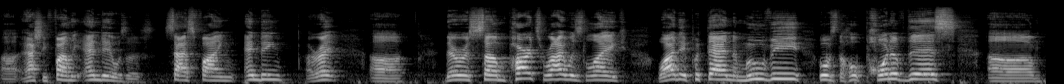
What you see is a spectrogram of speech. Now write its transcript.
uh, it actually finally ended. It was a satisfying ending. All right. Uh, there were some parts where I was like, why they put that in the movie? What was the whole point of this? Um,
